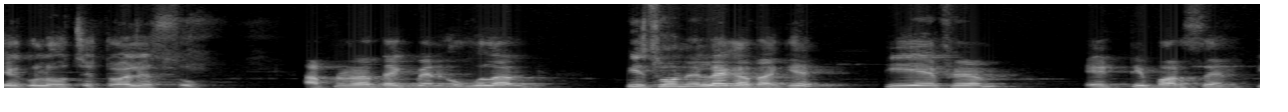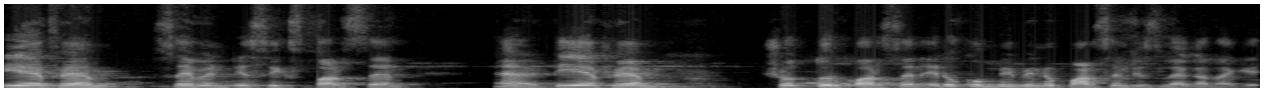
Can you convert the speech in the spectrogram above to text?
সেগুলো হচ্ছে টয়লেট সোপ আপনারা দেখবেন ওগুলার পিছনে লেখা থাকে TFM eighty percent TFM seventy six percent হ্যাঁ টিএফএম সত্তর পার্সেন্ট এরকম বিভিন্ন পার্সেন্টেজ লেখা থাকে।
